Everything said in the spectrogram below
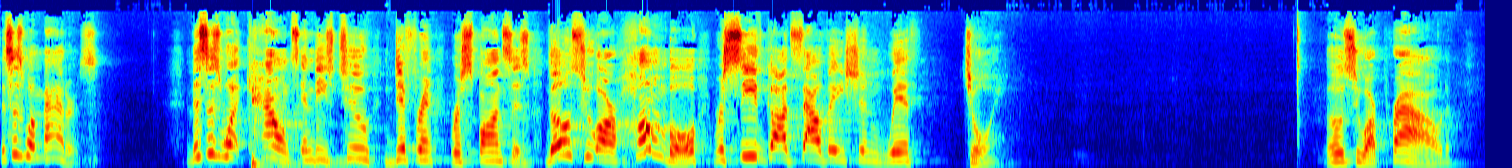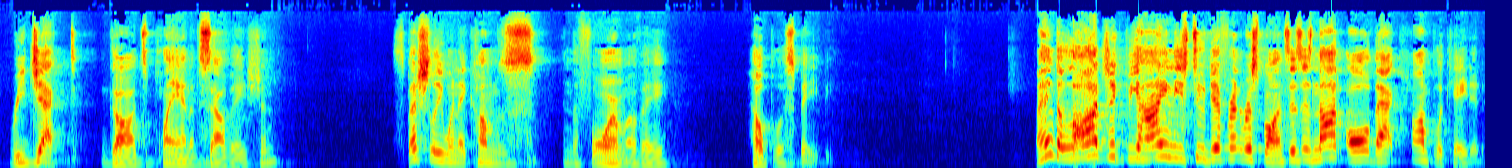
This is what matters. This is what counts in these two different responses. Those who are humble receive God's salvation with joy. Those who are proud reject God's plan of salvation, especially when it comes in the form of a helpless baby. I think the logic behind these two different responses is not all that complicated.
